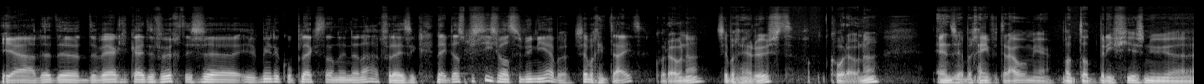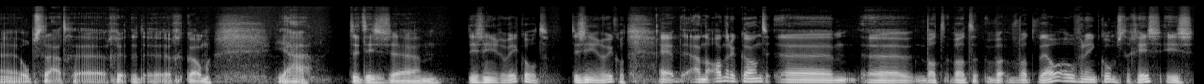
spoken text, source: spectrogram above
ja de, de, de werkelijkheid in Vught is, eh, is minder complex dan in Den Haag, vrees ik. Nee, dat is precies wat ze nu niet hebben. Ze hebben geen tijd, corona. Ze hebben geen rust, corona. En ze hebben geen vertrouwen meer. Want dat briefje is nu eh, op straat ge- ge- eh, gekomen. Ja, dit is, ehm, dit is ingewikkeld. Het is ingewikkeld. Eh, aan de andere kant, ehm, eh, wat, wat, wat, wel overeenkomstig is, is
